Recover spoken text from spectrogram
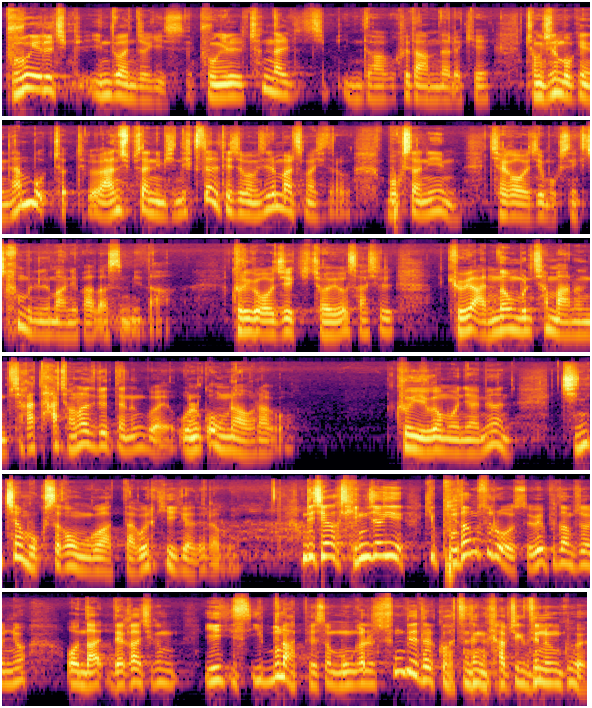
부흥회를 집- 인도한 적이 있어요. 부흥회를 첫날 집 인도하고 그 다음 날 이렇게 정신을 목- 저- 그 안수집사님이신데 식사를 대접하면서 이런 말씀하시더라고요. 목사님, 제가 어제 목사님께 참 은혜를 많이 받았습니다. 그리고 어제 저요 사실 교회 안 나온 분이 참 많은데 제가 다 전화드렸다는 거예요. 오늘 꼭 나오라고. 그 이유가 뭐냐면 진짜 목사가 온 것 같다고 이렇게 얘기하더라고요. 근데 제가 굉장히 부담스러웠어요. 왜 부담스러웠냐? 어, 나, 내가 지금 이, 이분 앞에서 뭔가를 숨겨야 될 것 같은 생각이 갑자기 드는 거예요.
